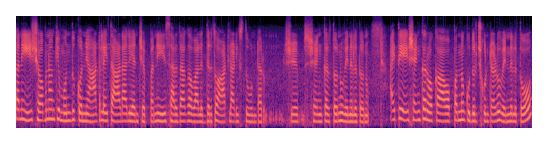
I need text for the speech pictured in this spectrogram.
కానీ శోభనంకి ముందు కొన్ని ఆటలు అయితే ఆడాలి అని చెప్పని సరదాగా వాళ్ళిద్దరితో ఆటలాడిస్తూ ఉంటారు శ- శంకర్తోనూ వెన్నెలతోనూ. అయితే శంకర్ ఒక ఒప్పందం కుదుర్చుకుంటాడు వెన్నెలతో.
